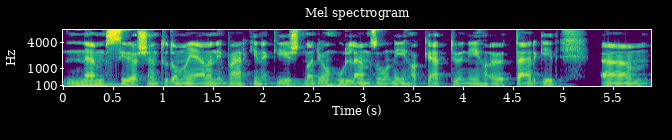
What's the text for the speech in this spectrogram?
nem szívesen tudom ajánlani bárkinek is, nagyon hullámzó, néha kettő, néha öt target. Um,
